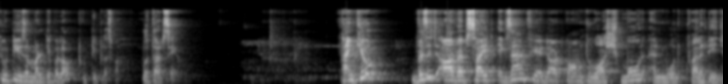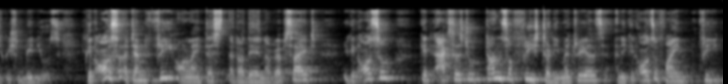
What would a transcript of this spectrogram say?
qt is a multiple of 2t plus 1 both are same Thank you. Visit our website examfear.com to watch more and more quality education videos. You can also attempt free online tests that are there in our website. You can also get access to tons of free study materials and you can also find free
